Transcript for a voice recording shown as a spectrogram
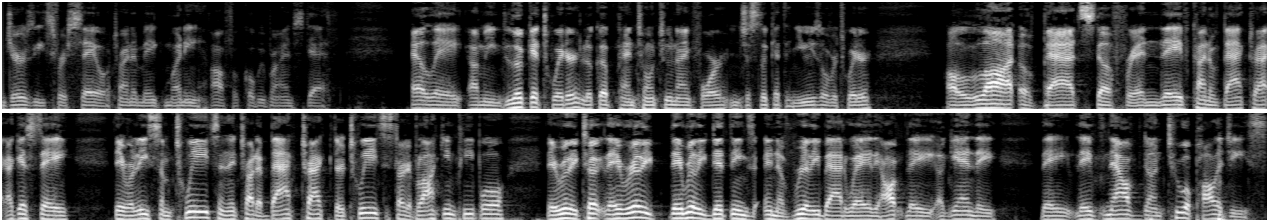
jerseys for sale, trying to make money off of Kobe Bryant's death. L.A. I mean, look at Twitter. Look up Pantone two nine four and just look at the news over Twitter. A lot of bad stuff, and they've kind of backtracked. I guess they they released some tweets and they try to backtrack their tweets. They started blocking people. They really took. They really they really did things in a really bad way. They all they again they they they've now done two apologies,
